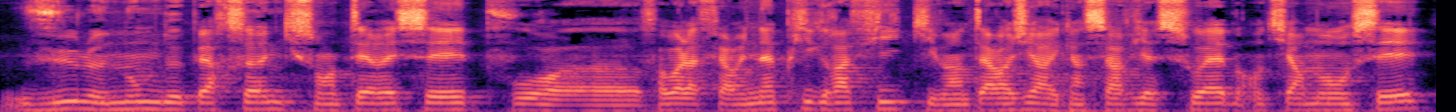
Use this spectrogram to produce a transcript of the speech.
vu le nombre de personnes qui sont intéressées pour, enfin voilà, faire une appli graphique qui va interagir avec un service web entièrement en C,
